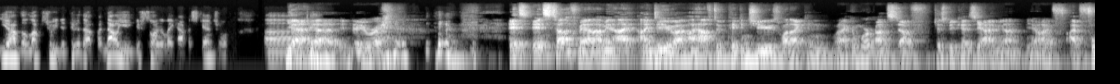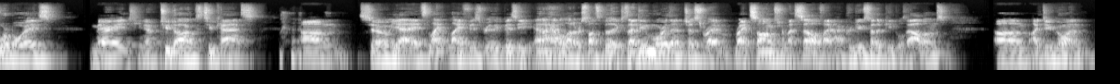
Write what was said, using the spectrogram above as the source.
you have the luxury to do that. But now you, you sort of like have a schedule. Uh, yeah, yeah, no, you're right. it's it's tough, man. I mean, I I do. I, I have to pick and choose when I can when I can work on stuff. Just because, yeah. I mean, I'm you know I've I have four boys, married. You know, two dogs, two cats. Um, so yeah, it's like life is really busy, and I have a lot of responsibility because I do more than just write write songs for myself. I, I produce other people's albums. Um, I do go on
